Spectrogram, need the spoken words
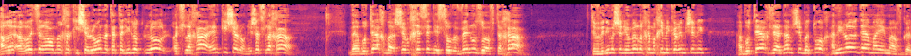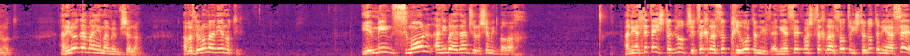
הרי היצר הרע אומר לך כישלון, אתה תגיד לו לא, הצלחה, אין כישלון, יש הצלחה. והבוטח בהשם חסד יסובבנו זו הבטחה. אתם מבינים מה שאני אומר לכם, אחים יקרים שלי? הבוטח זה אדם שבטוח, אני לא יודע מה יהיה עם ההפגנות. אני לא יודע מה יהיה עם הממשלה, אבל זה לא מעניין אותי. ימין, שמאל, אני בידיים של השם יתברך. אני אעשה את ההשתדלות, שצריך לעשות בחירות, אני, אני אעשה את מה שצריך לעשות, והשתדלות אני אעשה.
